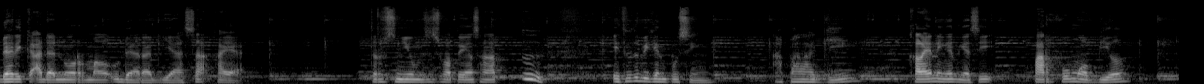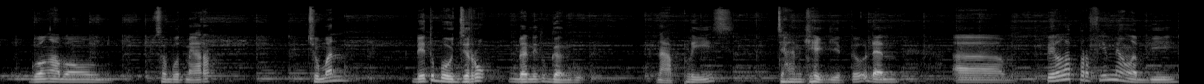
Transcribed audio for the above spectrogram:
dari keadaan normal udara biasa kayak terus nyium sesuatu yang sangat uh itu tuh bikin pusing. Apalagi kalian inget gak sih parfum mobil? Gue nggak mau sebut merek cuman dia tuh bau jeruk dan itu ganggu. Nah please jangan kayak gitu dan um, pilihlah perfume yang lebih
